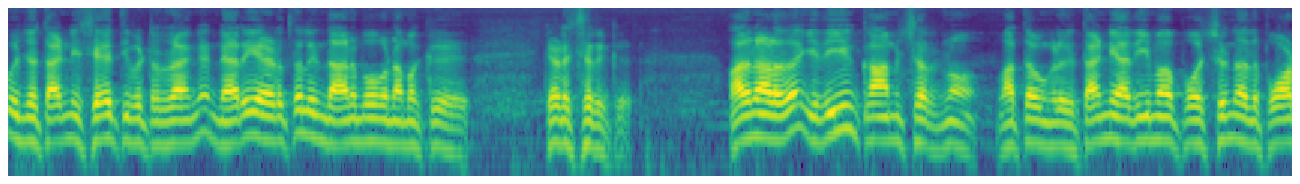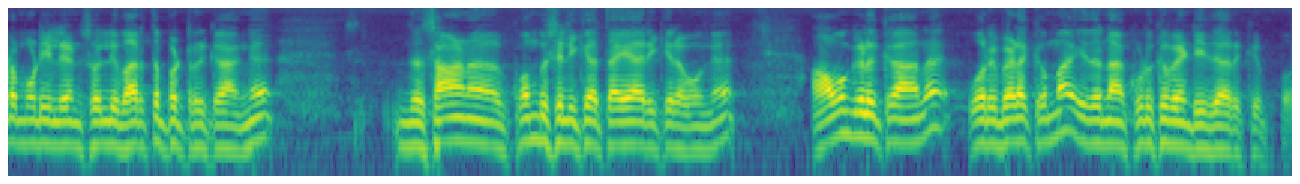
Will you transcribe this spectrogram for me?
கொஞ்சம் தண்ணி சேர்த்து விட்டுறாங்க. நிறைய இடத்துல இந்த அனுபவம் நமக்கு கிடச்சிருக்கு. அதனால தான் இதையும் காமிச்சிடணும். மற்றவங்களுக்கு தண்ணி அதிகமாக போச்சுன்னு அது போட முடியலன்னு சொல்லி வருத்தப்பட்டிருக்காங்க. இந்த சாண கொம்பு சிலிக்காய் தயாரிக்கிறவங்க. அவங்களுக்கான ஒரு விளக்கமாக இதை நான் கொடுக்க வேண்டியதாக இருக்குது இப்போ.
